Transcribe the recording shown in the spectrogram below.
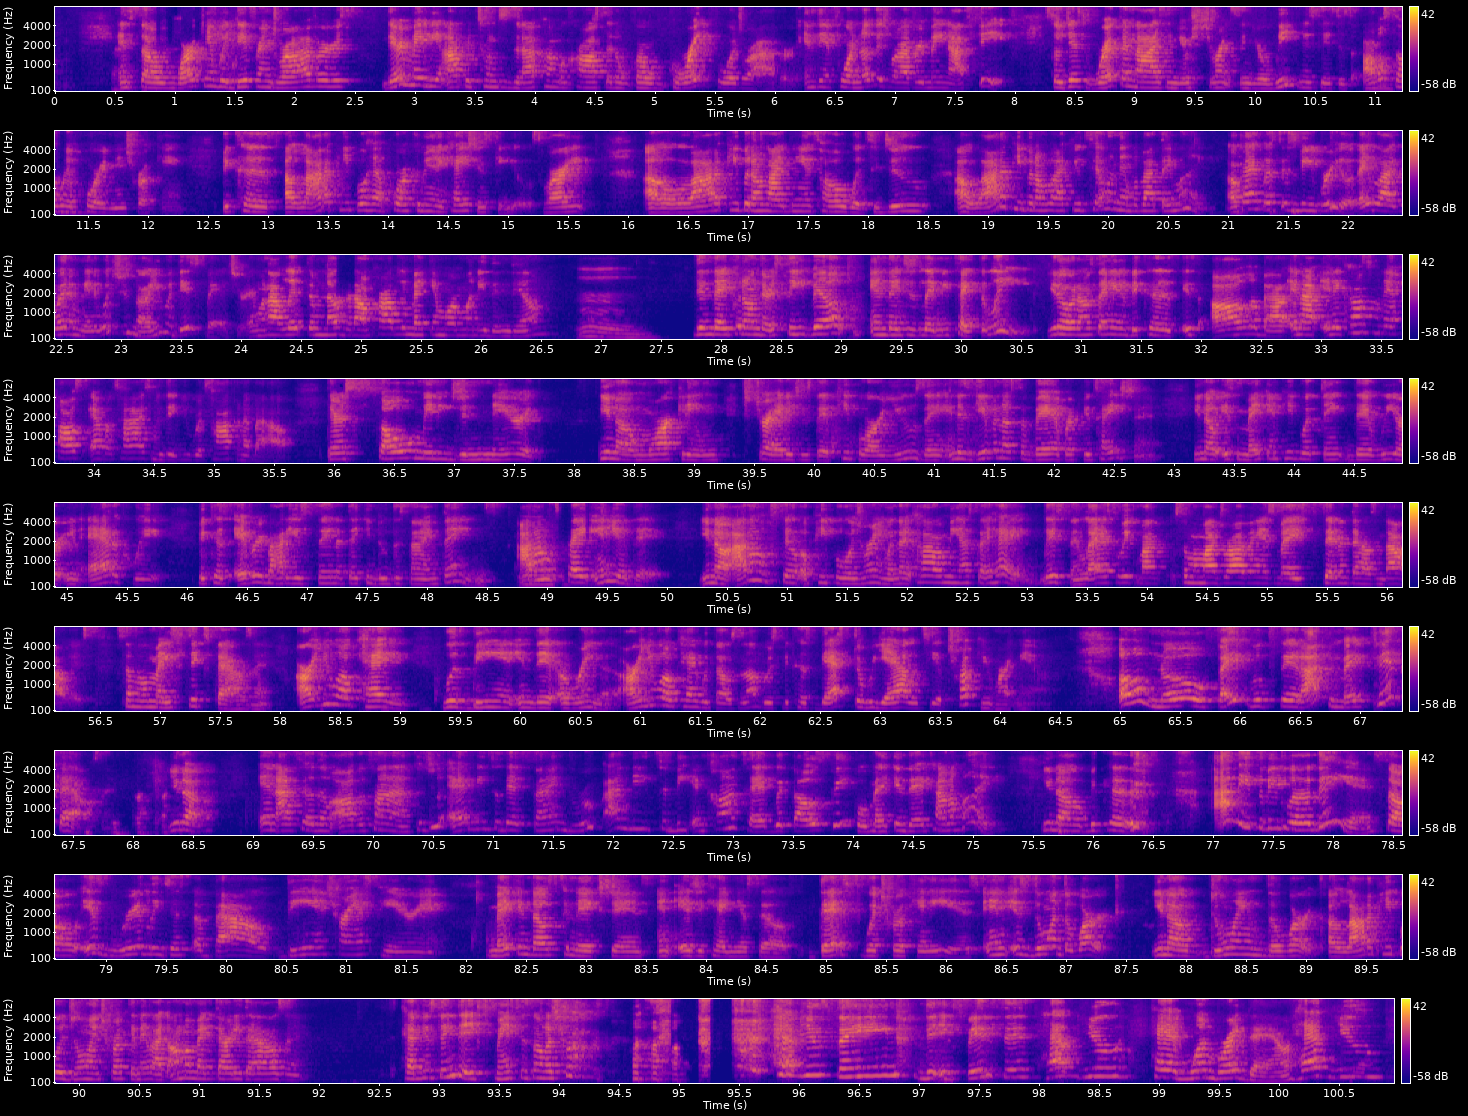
And so working with different drivers, there may be opportunities that I come across that'll go great for a driver. And then for another driver, it may not fit. So just recognizing your strengths and your weaknesses is also Mhm. important in trucking because a lot of people have poor communication skills, right? A lot of people don't like being told what to do. A lot of people don't like you telling them about their money. Okay, let's just be real. They like, wait a minute, what you know? You a dispatcher. And when I let them know that I'm probably making more money than them, Mm. Then they put on their seatbelt and they just let me take the lead. You know what I'm saying? Because it's all about and I and it comes from that false advertisement that you were talking about. There's so many generic, you know, marketing strategies that people are using, and it's giving us a bad reputation. You know, it's making people think that we are inadequate because everybody is saying that they can do the same things. I don't say any of that. You know, I don't sell a people a dream. When they call me, I say, "Hey, listen. Last week, my some of my drive ins made seven thousand dollars. Some of them made six thousand. Are you okay with being in that arena? Are you okay with those numbers? Because that's the reality of trucking right now. Oh no, Facebook said I can make ten thousand. You know, and I tell them all the time, could you add me to that same group? I need to be in contact with those people making that kind of money. You know, because I need to be plugged in. So it's really just about being transparent, making those connections, and educating yourself. That's what trucking is. And it's doing the work, you know, doing the work. A lot of people join trucking, they're like, I'm gonna make 30,000. Have you seen the expenses on a truck? Have you seen the expenses? Have you had one breakdown? Have you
